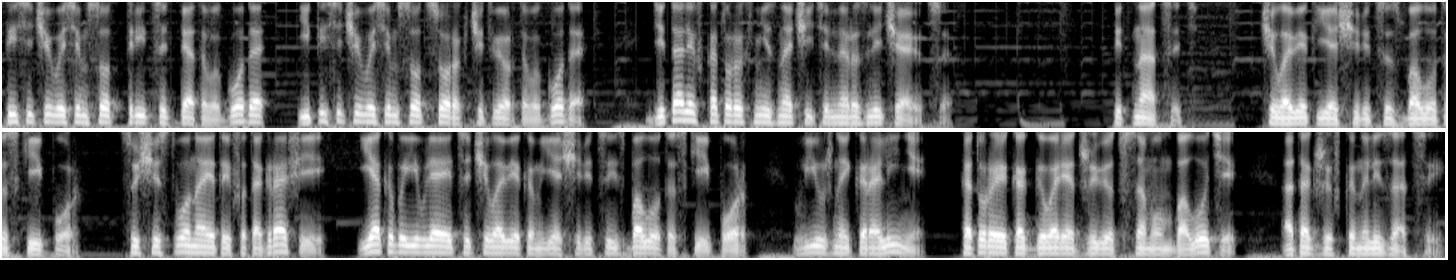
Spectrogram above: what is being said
1835 года и 1844 года, детали в которых незначительно различаются. 15. Человек-ящерица с болота Скейпор. Существо на этой фотографии якобы является человеком-ящерицей из болота Скейпор в Южной Каролине, которая, как говорят, живет в самом болоте, а также в канализации.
